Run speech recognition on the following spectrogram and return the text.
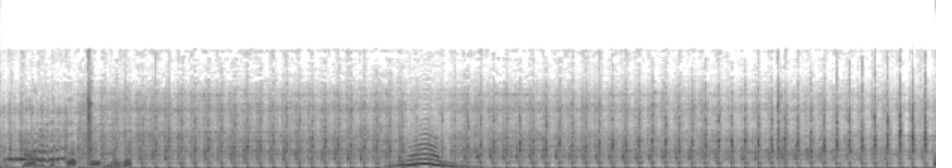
มองแก้วก็ขับลงหรอวะวู้ไป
